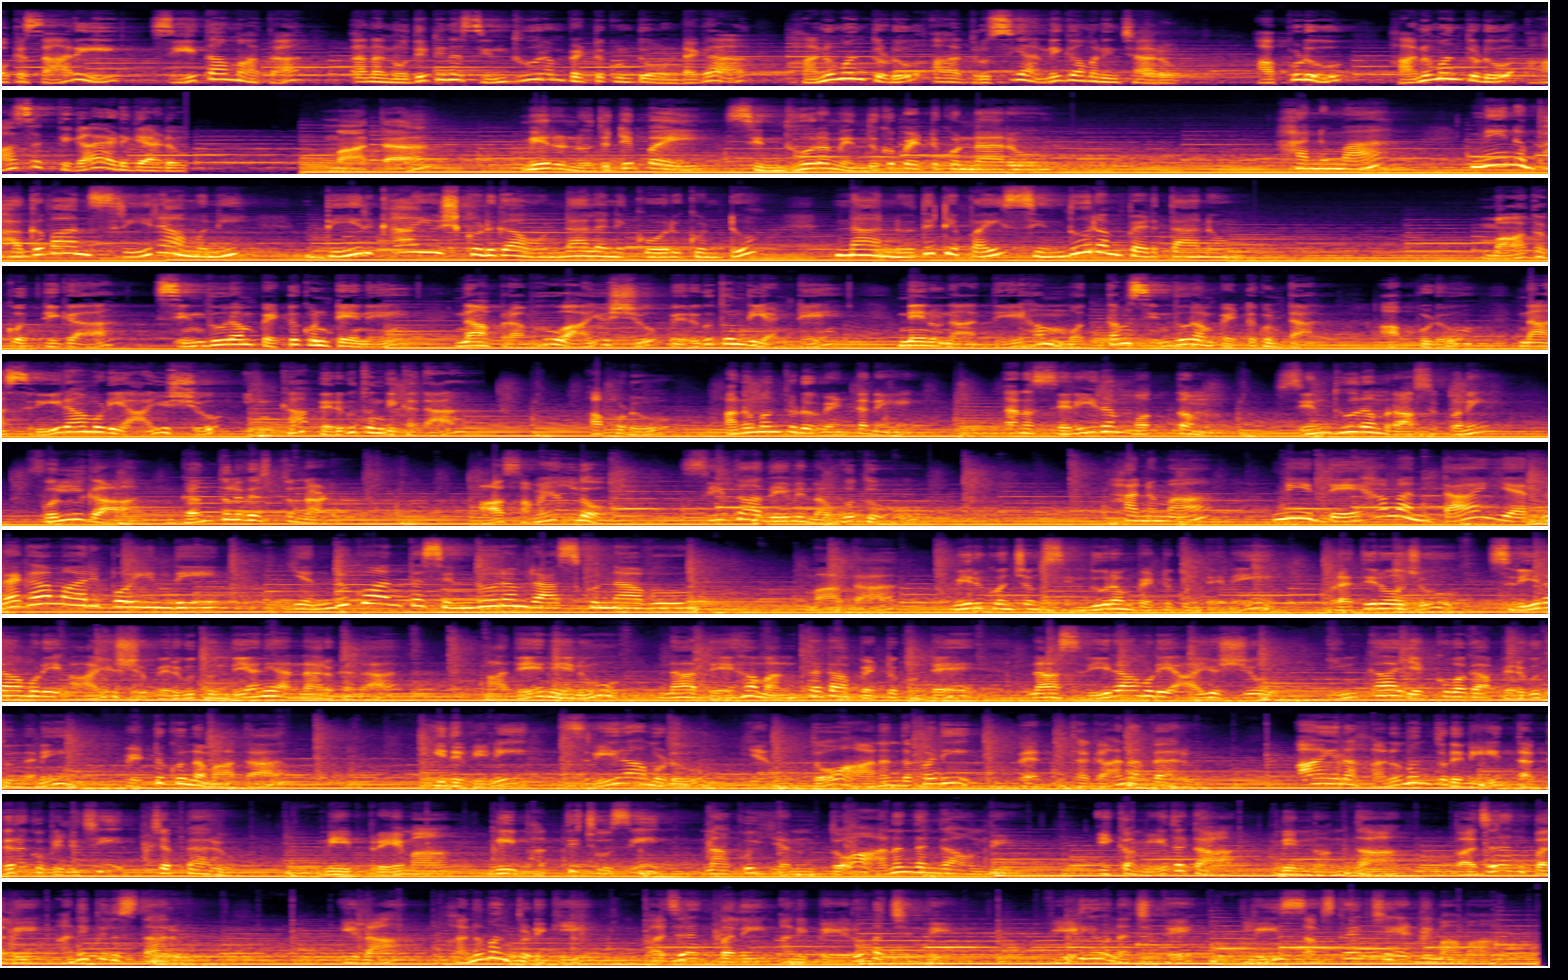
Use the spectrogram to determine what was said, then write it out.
ఒకసారి సీతామాత తన నుదిటిన సింధూరం పెట్టుకుంటూ ఉండగా హనుమంతుడు ఆ దృశ్యాన్ని గమనించారు. అప్పుడు హనుమంతుడు ఆసక్తిగా అడిగాడు. మాత మీరు నుదుటిపై సింధూరం ఎందుకు పెట్టుకున్నారు? హనుమా నేను భగవాన్ శ్రీరాముని దీర్ఘాయుష్కుడుగా ఉండాలని కోరుకుంటూ నా నుదిటిపై సింధూరం పెడతాను. మాత కొద్దిగా సింధూరం పెట్టుకుంటేనే నా ప్రభు ఆయుష్ పెరుగుతుంది అంటే నేను నా దేహం మొత్తం సింధూరం పెట్టుకుంటా. అప్పుడు నా శ్రీరాముడి ఆయుష్ ఇంకా పెరుగుతుంది కదా? అప్పుడు హనుమంతుడు వెంటనే తన శరీరం మొత్తం సింధూరం రాసుకుని ఫుల్గా గంతులు వేస్తున్నాడు. ఆ సమయంలో సీతాదేవి నవ్వుతూ హనుమా నీ దేహమంతా ఎర్రగా మారిపోయింది. ఎందుకు అంత సింధూరం రాసుకున్నావు? మాత మీరు కొంచెం సింధూరం పెట్టుకుంటేనే ప్రతిరోజు శ్రీరాముడి ఆయుష్ పెరుగుతుంది అని అన్నారు కదా. అదే నేను నా దేహం అంతటా పెట్టుకుంటే నా శ్రీరాముడి ఆయుష్ ఇంకా ఎక్కువగా పెరుగుతుందని పెట్టుకున్న మాత. ఇది విని శ్రీరాముడు ఎంతో ఆనందపడి పెద్దగా నవ్వారు. ఆయన హనుమంతుడిని దగ్గరకు పిలిచి చెప్పారు నీ ప్రేమ నీ భక్తి చూసి నాకు ఎంతో ఆనందంగా ఉంది. ఇక మీదట నిన్నంతా బజరంగ్ బలి అని పిలుస్తారు. ఇలా హనుమంతుడికి బజరంగ్ బలి అని పేరు వచ్చింది. వీడియో నచ్చితే ప్లీజ్ సబ్స్క్రైబ్ చేయండి మామా.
